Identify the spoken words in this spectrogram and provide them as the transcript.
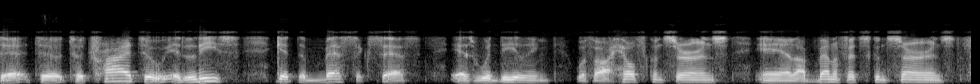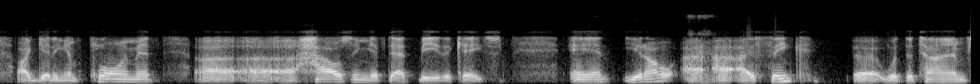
to to to try to at least get the best success as we're dealing with our health concerns and our benefits concerns, our getting employment, uh, uh, housing, if that be the case. And, you know, I, I think uh, with the times,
